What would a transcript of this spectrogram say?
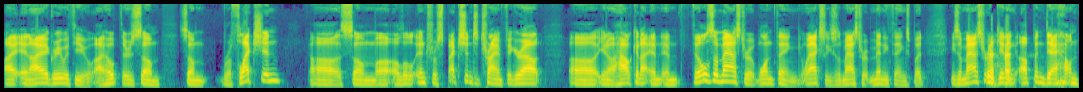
I, and I agree with you. I hope there's some some reflection, uh, some uh, a little introspection to try and figure out Uh, you know, how can I? And, and Phil's a master at one thing. Well, actually, he's a master at many things, but he's a master at getting up and down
